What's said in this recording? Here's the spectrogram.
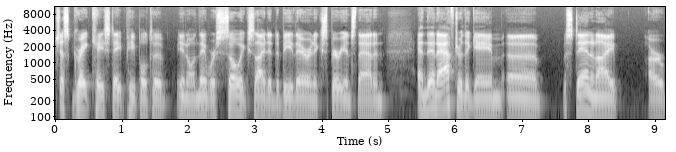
just great K State people to you know, and they were so excited to be there and experience that. And and then after the game, uh, Stan and I are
